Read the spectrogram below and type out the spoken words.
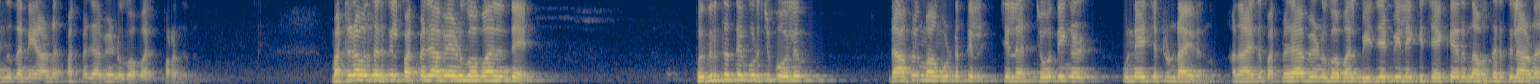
എന്ന് തന്നെയാണ് പത്മജ വേണുഗോപാൽ പറഞ്ഞത്. മറ്റൊരവസരത്തിൽ പത്മജ വേണുഗോപാലിന്റെ പിതൃത്വത്തെക്കുറിച്ച് പോലും രാഹുൽ മാങ്കൂട്ടത്തിൽ ചില ചോദ്യങ്ങൾ ഉന്നയിച്ചിട്ടുണ്ടായിരുന്നു. അതായത് പത്മജ വേണുഗോപാൽ ബി ജെ പിയിലേക്ക് ചേക്കേറുന്ന അവസരത്തിലാണ്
